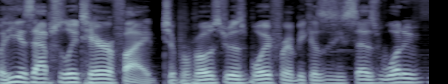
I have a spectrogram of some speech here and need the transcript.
But he is absolutely terrified to propose to his boyfriend because he says, What if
